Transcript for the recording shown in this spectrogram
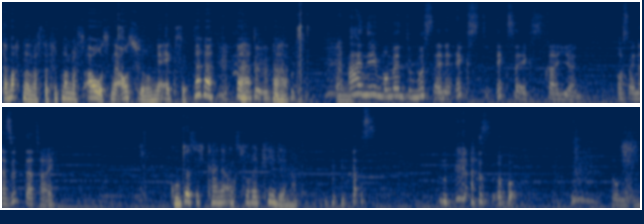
da macht man was, da führt man was aus, eine Ausführung, eine Exe. ähm, Ah, nee, Moment, du musst eine Ex Exe extrahieren. Aus einer ZIP-Datei. gut, dass ich keine Angst vor Euklidien habe. Was? Achso. Oh Mann.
